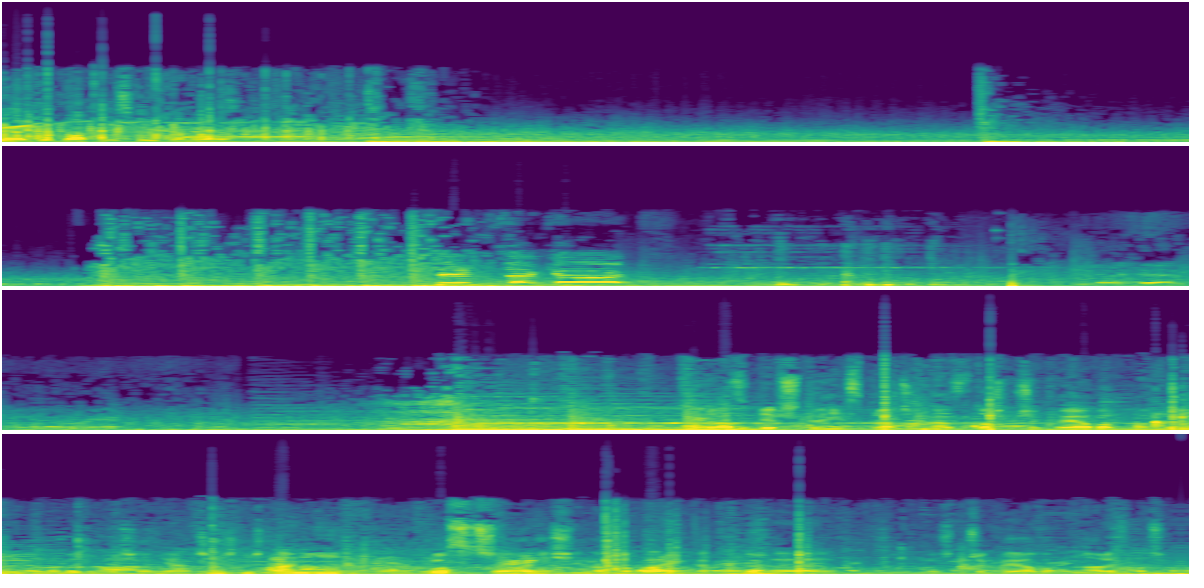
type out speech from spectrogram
Yeah, good luck this weekend, Earl. Ten seconds! Od razu pierwszy trening sprawdził nas dość przekrojowo, mamy linię, mamy do niesienia ciężkiej sztangi, plus strzelanie silna prawa ręka, także dość przekrojowo, ale zobaczymy.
